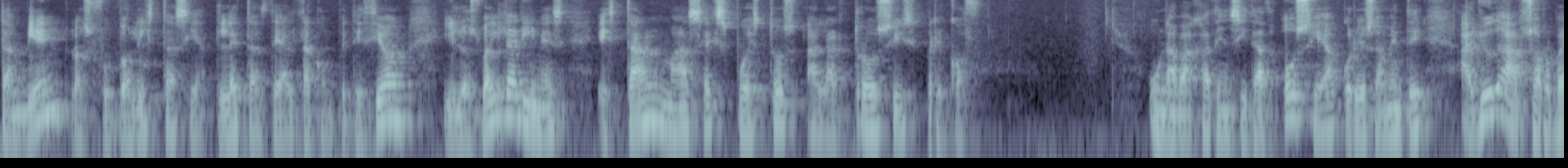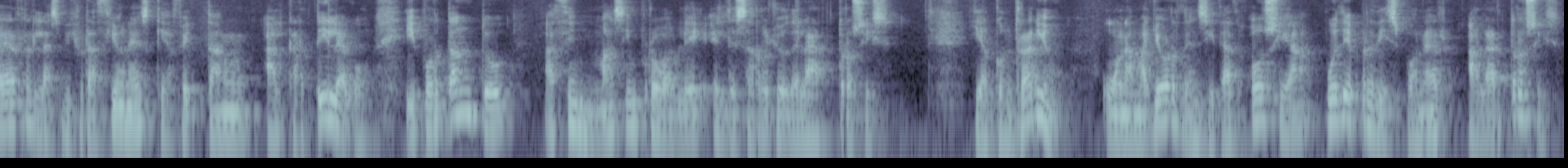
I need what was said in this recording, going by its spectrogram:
También los futbolistas y atletas de alta competición y los bailarines están más expuestos a la artrosis precoz. Una baja densidad ósea, curiosamente, ayuda a absorber las vibraciones que afectan al cartílago y por tanto hacen más improbable el desarrollo de la artrosis. Y al contrario, una mayor densidad ósea puede predisponer a la artrosis.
